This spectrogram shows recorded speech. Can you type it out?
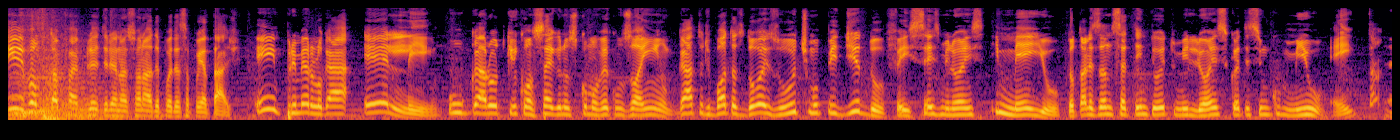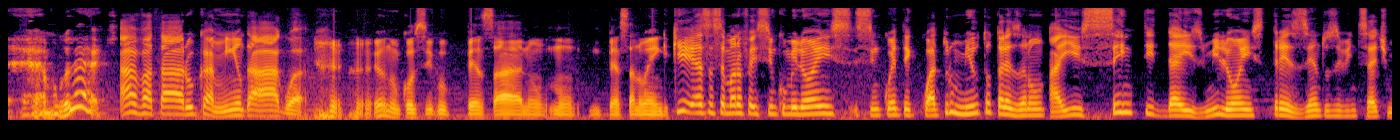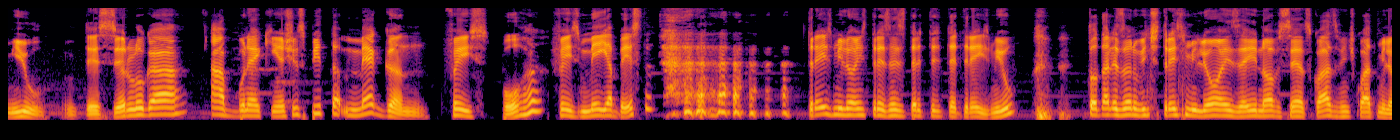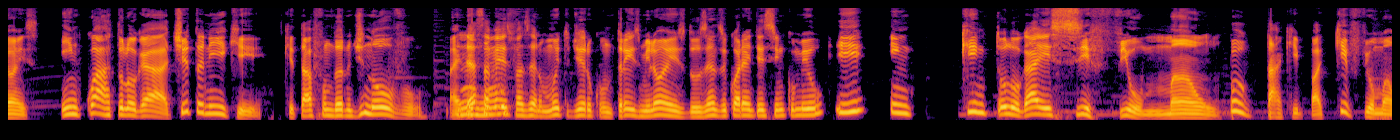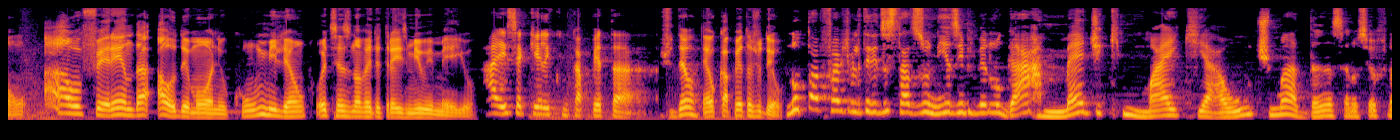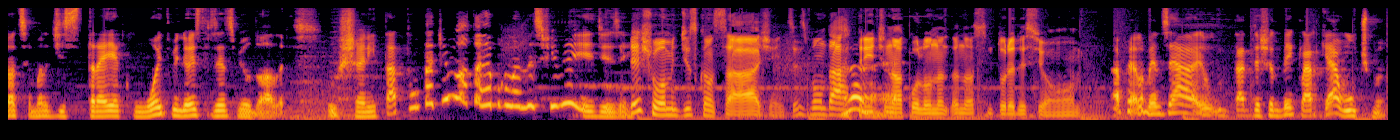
E vamos pro top 5 bilheteria nacional depois dessa punhetagem. Em primeiro lugar, ele, o garoto que consegue nos comover com o zoinho. Gato de Botas 2, o último pedido, fez 6 milhões e meio, totalizando 78 milhões e 55 mil. Eita! É, moleque. Avatar, o caminho da água. Eu não consigo pensar no, no- pensar no Eng. Que essa semana fez 5 milhões e 54 mil, totalizando aí 110 milhões 327 mil. Em terceiro lugar, a bonequinha Xpita Megan. Fez, porra, fez meia besta. 3 milhões 333 mil. Totalizando 23 milhões aí, 900, quase 24 milhões. Em quarto lugar, Titanic, que tá afundando de novo. Mas Uhum. dessa vez fazendo muito dinheiro com 3 milhões 245 mil. E em quinto lugar, esse filmão. Puta que pa... Que filmão. A oferenda ao demônio com 1 milhão 893 mil e meio. Ah, esse é aquele com capeta judeu? É o capeta judeu. No top 5 de bilheteria dos Estados Unidos, em primeiro lugar, Magic Mike, a última dança no seu final de semana de estreia com 8 milhões e 300 mil dólares. O Shane Tatum tá de volta rebolando nesse filme aí, dizem. Deixa o homem descansar, gente. Vocês vão dar É. artrite na coluna, na cintura desse homem. Ah, pelo menos é a, tá deixando bem claro que é a última.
